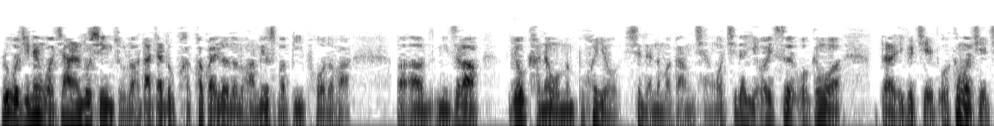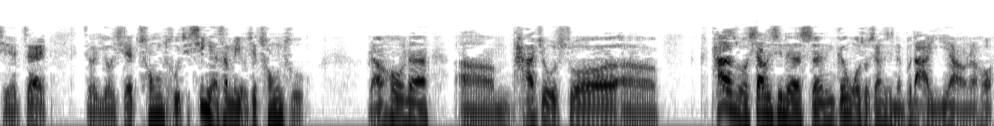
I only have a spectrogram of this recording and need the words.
如果今天我家人都信主了，大家都快快快乐乐的话，没有什么逼迫的话，呃呃，你知道，有可能我们不会有现在那么刚强。我记得有一次，我跟我的一个姐，我跟我姐姐在这有些冲突，就信仰上面有些冲突，然后呢，嗯、呃，他就说，呃。他所相信的神跟我所相信的不大一样，然后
